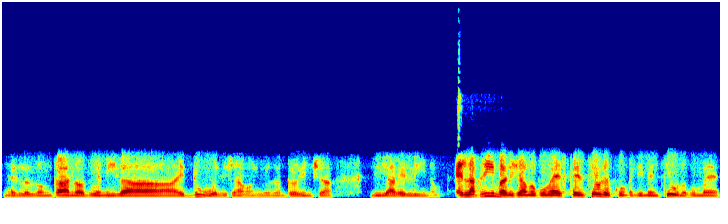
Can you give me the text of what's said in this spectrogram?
nel lontano 2002, diciamo, in provincia di Avellino. È la prima, diciamo, come estensione come dimensione, come,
